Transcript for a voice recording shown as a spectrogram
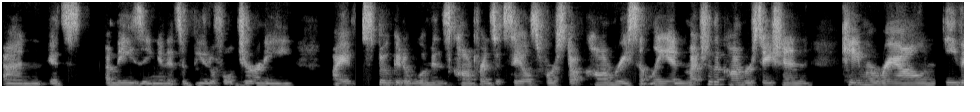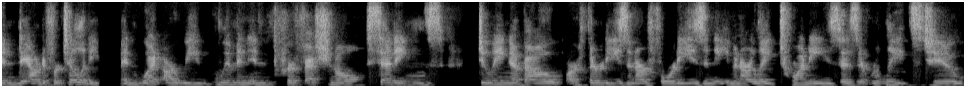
and it's amazing and it's a beautiful journey. I spoke at a women's conference at salesforce.com recently, and much of the conversation came around even down to fertility and what are we women in professional settings doing about our 30s and our 40s and even our late 20s as it relates to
